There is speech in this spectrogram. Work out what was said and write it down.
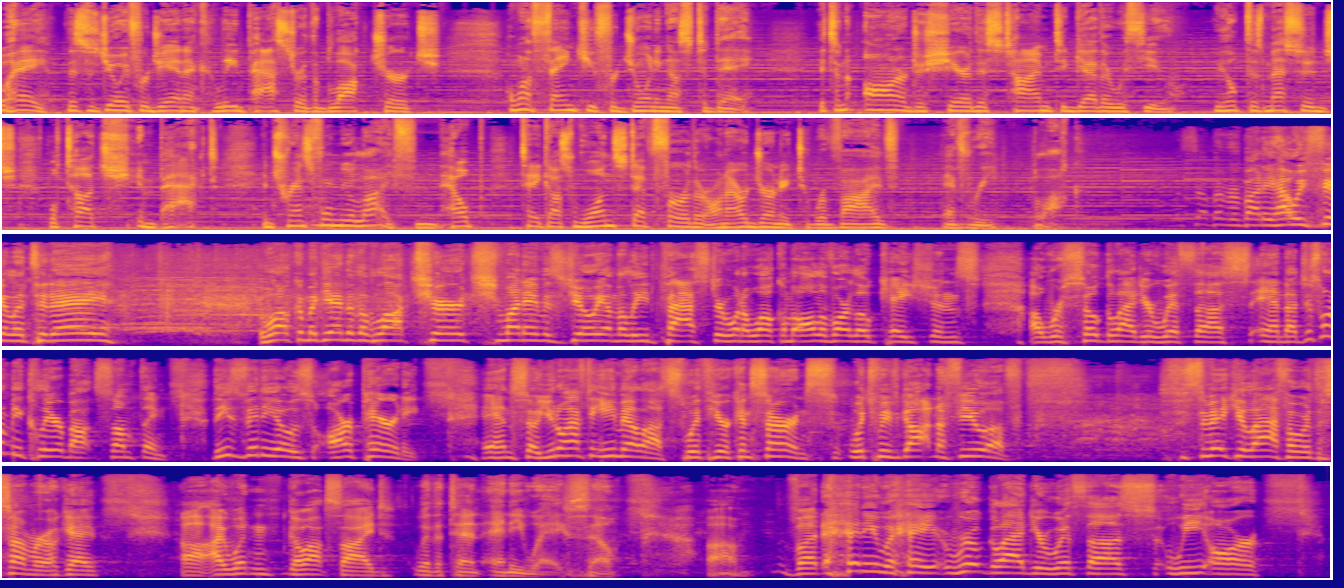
Well, hey, this is Joey Furjanic, lead pastor of the Block Church. I want to thank you for joining us today. It's an honor to share this time together with you. We hope this message will touch, impact, and transform your life and help take us one step further on our journey to revive every block. What's up, everybody? How we feeling today? Welcome again to the Block Church. My name is Joey. I'm the lead pastor. I want to welcome all of our locations. Uh, we're so glad you're with us. And I just want to be clear about something. These videos are parody. And so you don't have to email us with your concerns, which we've gotten a few of, just to make you laugh over the summer, okay? Uh, I wouldn't go outside with a tent anyway. So, um, but anyway, real glad you're with us. We are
